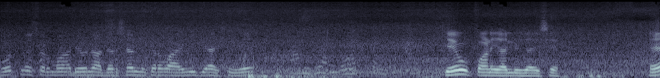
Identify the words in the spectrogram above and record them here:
ગૌતમેશ્વર મહાદેવના દર્શન કરવા આવી ગયા છીએ. કેવું પાણી હાલ્યું જાય છે? હે?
